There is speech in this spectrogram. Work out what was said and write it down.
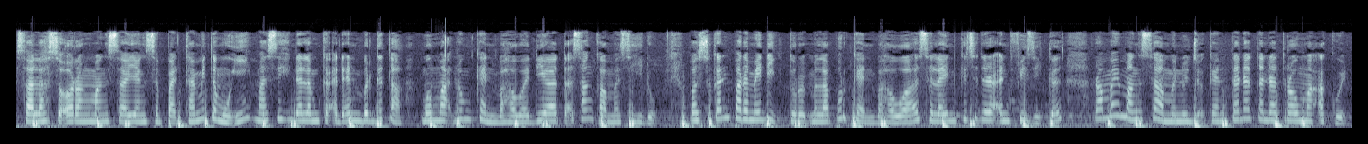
Salah seorang mangsa yang sempat kami temui masih dalam keadaan bergetar memaklumkan bahawa dia tak sangka masih hidup. Pasukan paramedik turut melaporkan bahawa selain kecederaan fizikal, ramai mangsa menunjukkan tanda-tanda trauma akut.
